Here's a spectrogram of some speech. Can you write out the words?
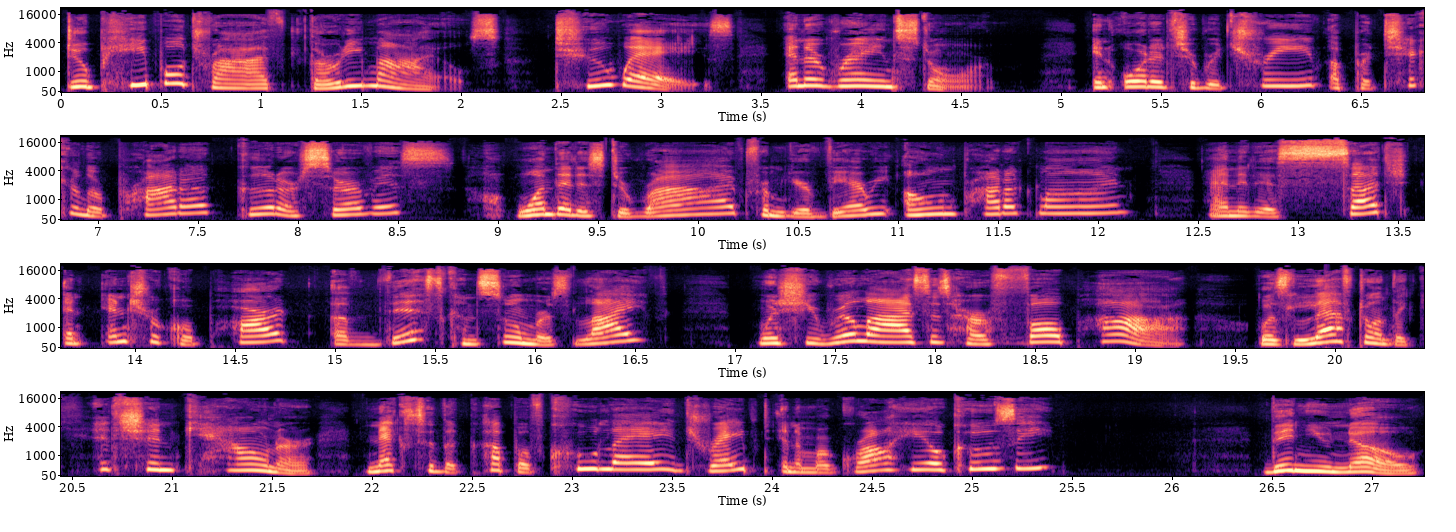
Do people drive 30 miles two ways in a rainstorm in order to retrieve a particular product, good, or service, one that is derived from your very own product line? And it is such an integral part of this consumer's life when she realizes her faux pas was left on the kitchen counter next to the cup of Kool Aid draped in a McGraw Hill koozie, then you know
